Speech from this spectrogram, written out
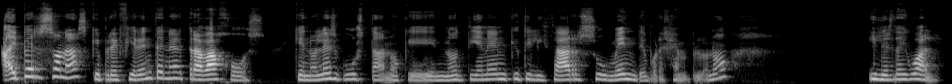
hay personas que prefieren tener trabajos que no les gustan o que no tienen que utilizar su mente, por ejemplo, ¿no? Y les da igual.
